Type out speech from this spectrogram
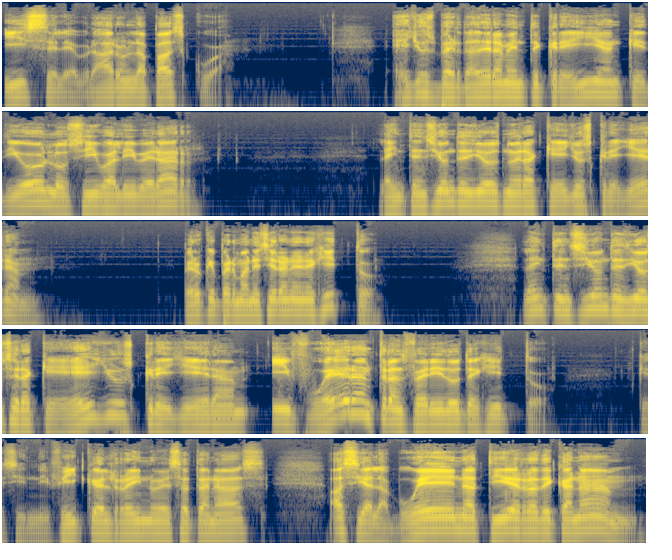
y celebraron la Pascua. Ellos verdaderamente creían que Dios los iba a liberar. La intención de Dios no era que ellos creyeran, pero que permanecieran en Egipto. La intención de Dios era que ellos creyeran y fueran transferidos de Egipto que significa el reino de Satanás, hacia la buena tierra de Canaán,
